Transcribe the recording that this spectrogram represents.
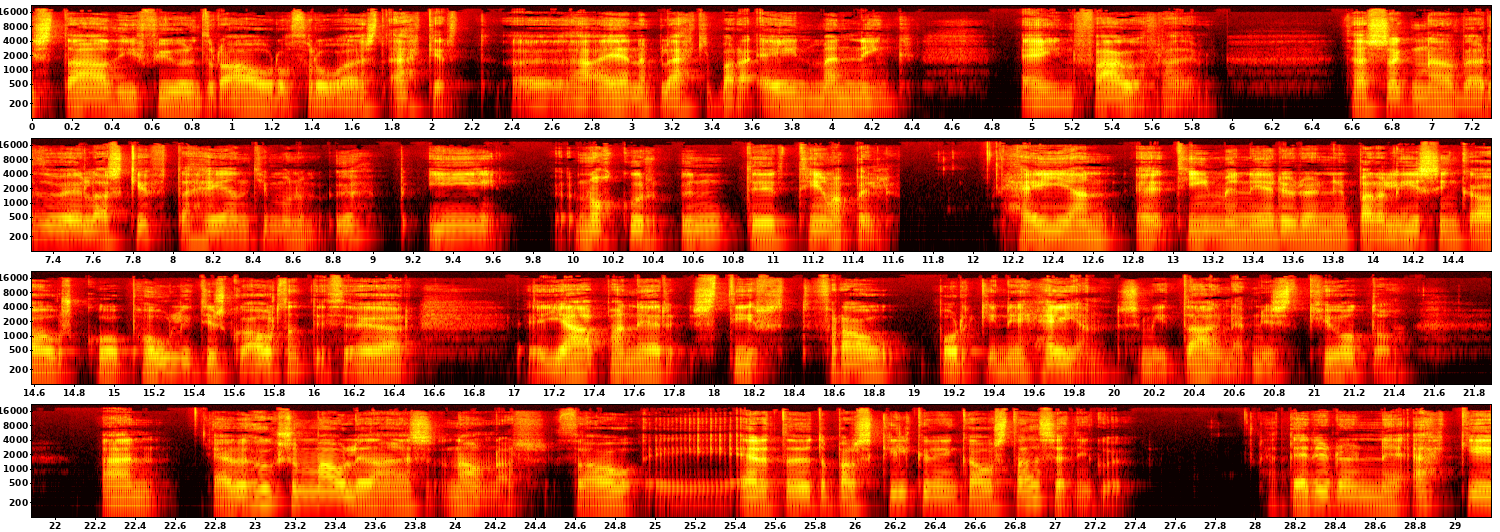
í stað í 400 ár og þróaðist ekkert. Uh, það er nefnilega ekki bara ein menning, ein fagafræðim. Þess vegna verður við að skipta heiantímanum upp í nokkur undir tímabil. Heian eh, tímin er í raunin bara lýsing á sko pólitísku ástandi þegar eh, Japan er stýrt frá borginni Heian sem í dag nefnist Kyoto. En ef við hugsaum málið aðeins nánar þá eh, er þetta auðvitað bara skilgrinning á staðsetningu. Þetta er í rauninni ekki,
